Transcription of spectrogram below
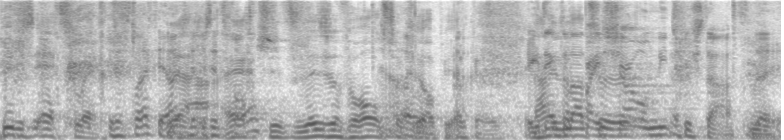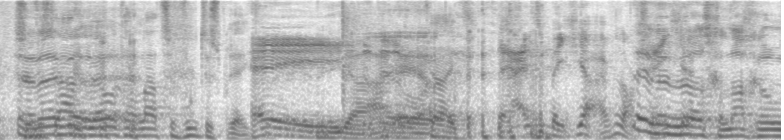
Dit is echt slecht. Is het slecht? Ja? Is dit- is dit vals? Dit, dit is een verhalste grap, ja. oké. Ik Hij denk dat laat ze- Paixão hem niet verstaat. Nee. Ze verstaan wel, want hij laat zijn voeten spreken. Hey! Ja, ja, ja. Kijk. Hij heeft een beetje, ja, hij heeft een Nee, we hebben wel eens gelachen om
